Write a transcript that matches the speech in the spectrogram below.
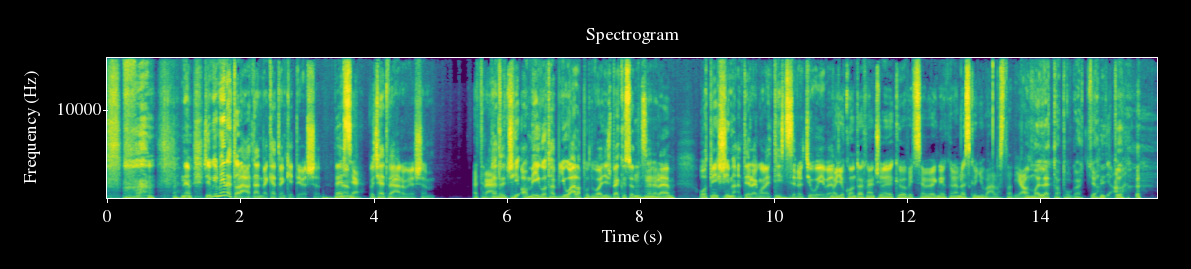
nem? És egyébként miért ne találhatnád meg 72 évesen? Persze. Nem? Vagy 73 évesen? Hát rád. Tehát, hogy si- a még ott, ha jó állapotban vagy, és beköszönt Mhm. a szerelem, ott még simán tényleg van egy 10-15 jó éve. Vagy a kontaktláncsi nélkül, vagy szemüveg nélkül nem lesz könnyű választani. Ja? Majd letapogatja. Ja.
